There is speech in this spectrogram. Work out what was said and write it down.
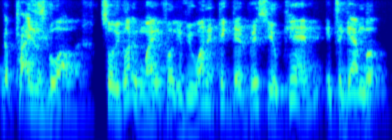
the prices go up. So we got to be mindful. If you want to take that risk, you can. It's a gamble.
